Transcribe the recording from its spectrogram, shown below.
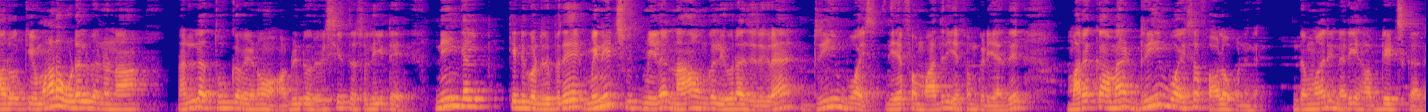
ஆரோக்கியமான உடல் வேணும்னா நல்ல தூக்கம் வேணும் அப்படின்ற ஒரு விஷயத்த சொல்லிக்கிட்டு நீங்கள் கேட்டுக்கொண்டிருப்பதே மினிட்ஸ் வித் மீல நான் உங்கள் யுவராஜ் இருக்கிறேன். ட்ரீம் வாய்ஸ் இது எஃப்எம் மாதிரி எஃப்எம் கிடையாது. மறக்காமல் ட்ரீம் வாய்ஸை ஃபாலோ பண்ணுங்கள் இந்த மாதிரி நிறைய அப்டேட்ஸ்க்காக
